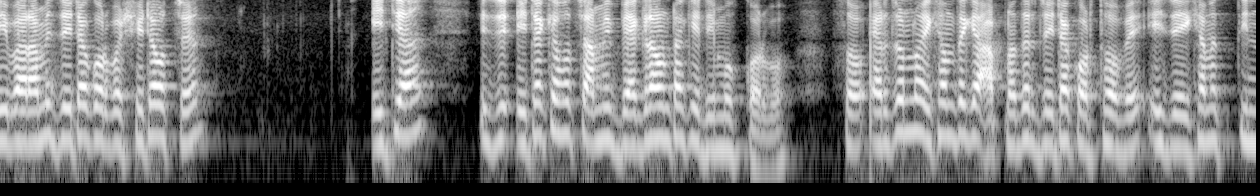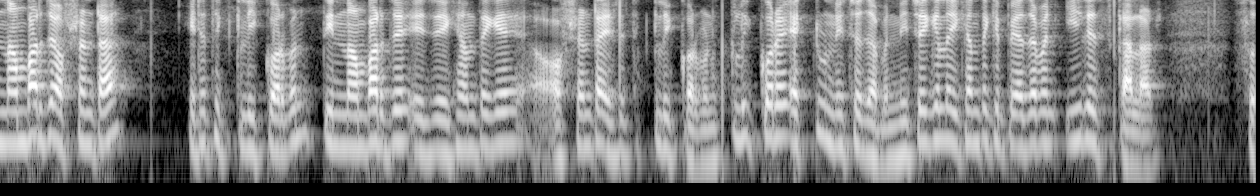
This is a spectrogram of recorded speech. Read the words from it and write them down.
এইবার আমি যেটা করব সেটা হচ্ছে এইটা এই যে এটাকে হচ্ছে আমি ব্যাকগ্রাউন্ডটাকে রিমুভ করব। সো এর জন্য এখান থেকে আপনাদের যেটা করতে হবে, এই যে এখানে তিন নাম্বার যে অপশানটা এটাতে ক্লিক করবেন। তিন নাম্বার যে, এই যে এখান থেকে অপশানটা এটাতে ক্লিক করবেন। ক্লিক করে একটু নিচে যাবেন। নিচে গেলে এখান থেকে পেয়ে যাবেন ইরেজ কালার সো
